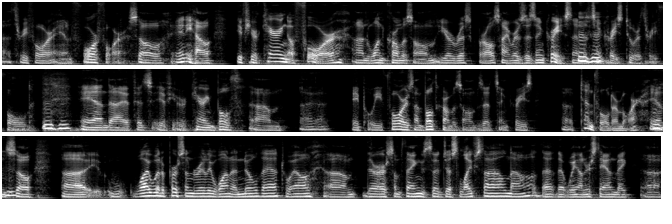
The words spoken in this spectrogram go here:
uh, three, four, and four, four. So anyhow, if you're carrying a four on one chromosome, your risk for Alzheimer's is increased, and it's increased two or three fold. And uh, if it's if you're carrying both um, uh, ApoE4s on both chromosomes, it's increased uh, tenfold or more. And so, uh, why would a person really want to know that? Well, um, there are some things that just lifestyle now that, that we understand make uh,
